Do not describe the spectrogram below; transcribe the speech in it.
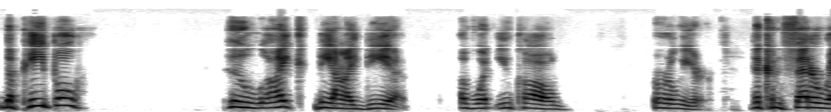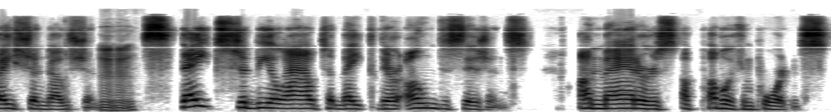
The people who like the idea of what you called earlier the confederation notion Mhm. states should be allowed to make their own decisions on matters of public importance.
